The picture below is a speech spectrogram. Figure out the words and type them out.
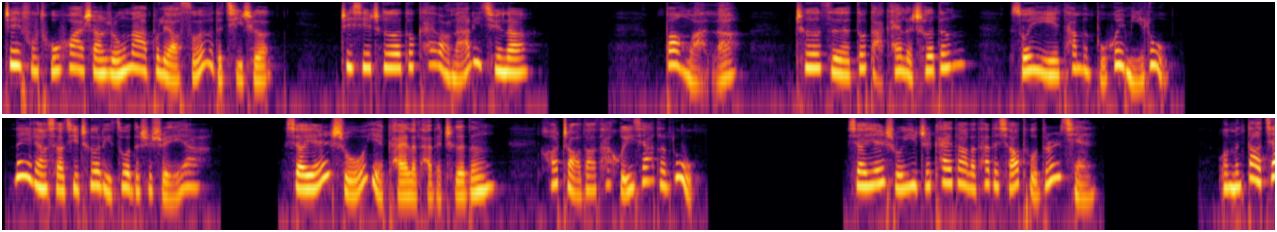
这幅图画上容纳不了所有的汽车，这些车都开往哪里去呢？傍晚了，车子都打开了车灯，所以他们不会迷路。那辆小汽车里坐的是谁呀？小鼹鼠也开了他的车灯，好找到他回家的路。小鼹鼠一直开到了他的小土堆前。我们到家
